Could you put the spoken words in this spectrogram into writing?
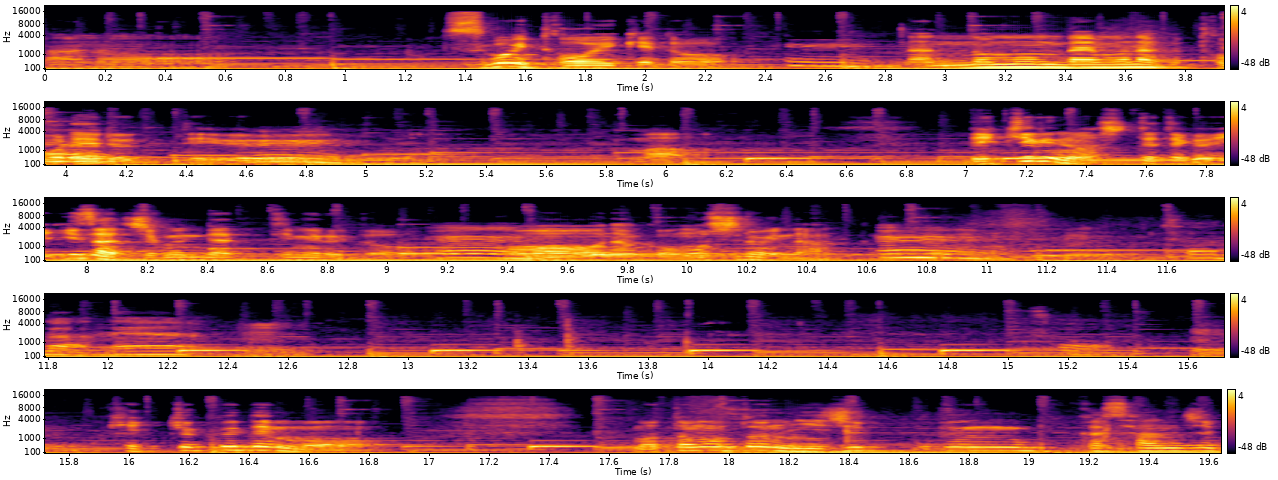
あのすごい遠いけどうん。何の問題もなく撮れるっていうのは、まあできるのは知ってたけどいざ自分でやってみると、ん。おーなんか面白いなって。思ったそうだね。うん。うんそう。うん。結局でももともと20分か30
